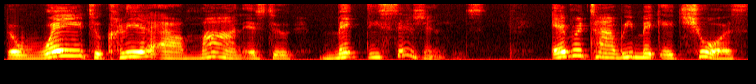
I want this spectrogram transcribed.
The way to clear our mind is to make decisions. Every time we make a choice,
